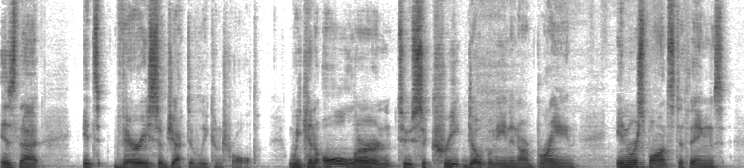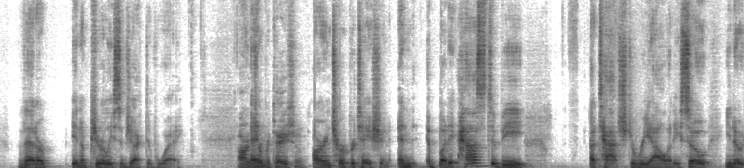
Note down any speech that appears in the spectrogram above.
is that it's very subjectively controlled. We can all learn to secrete dopamine in our brain in response to things that are in a purely subjective way. Our interpretation. our interpretation. And but it has to be attached to reality. So you know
